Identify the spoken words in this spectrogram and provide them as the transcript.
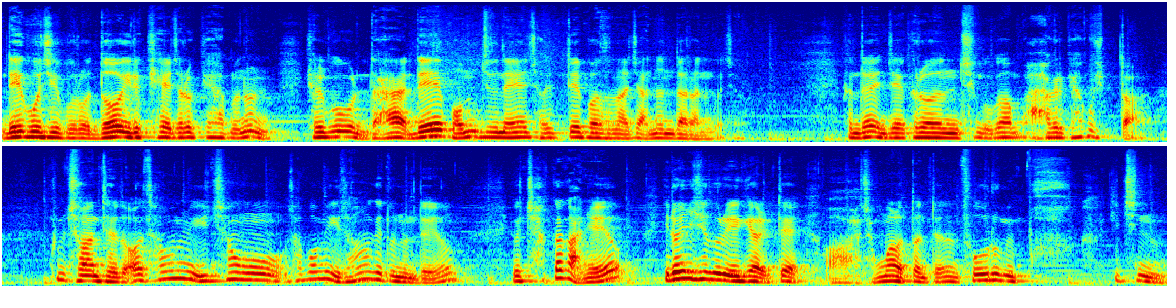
내 고집으로 너 이렇게 저렇게 하면은 결국 나, 내 범주 내에 절대 벗어나지 않는다라는 거죠. 근데 이제 그런 친구가 막 그렇게 하고 싶다. 그럼 저한테도 어, 사범이 이창호 사범이 이상하게 두는데요. 이거 착각 아니에요? 이런 식으로 얘기할 때 아, 정말 어떤 때는 소름이 팍 끼치는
